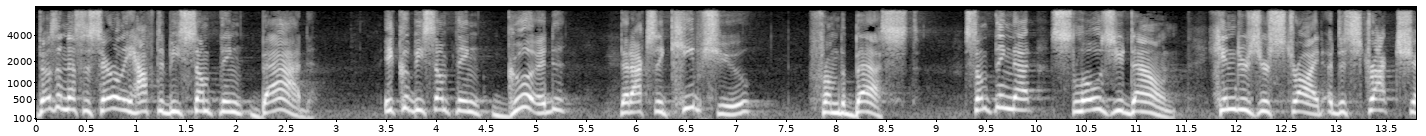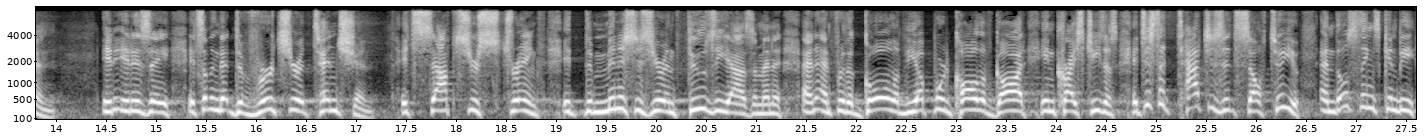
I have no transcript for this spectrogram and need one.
doesn't necessarily have to be something bad, it could be something good that actually keeps you from the best, something that slows you down, hinders your stride, a distraction. It, it is a, it's something that diverts your attention. It saps your strength. It diminishes your enthusiasm and, and, and for the goal of the upward call of God in Christ Jesus. It just attaches itself to you. And those things can be,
